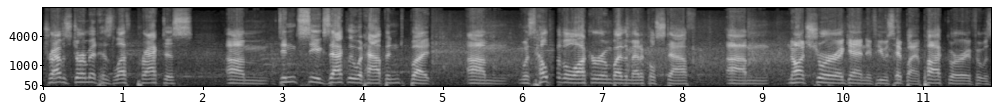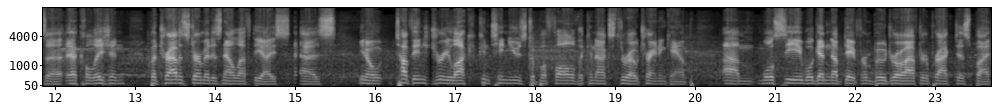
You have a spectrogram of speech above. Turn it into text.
Travis Dermott has left practice. Um, didn't see exactly what happened, but um, was helped to the locker room by the medical staff. Um, not sure again if he was hit by a puck or if it was a, a, collision, but Travis Dermott has now left the ice as you know tough injury luck continues to befall the Canucks throughout training camp. Um, we'll see. We'll get an update from Boudreau after practice, but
